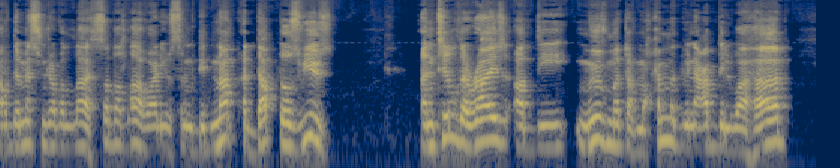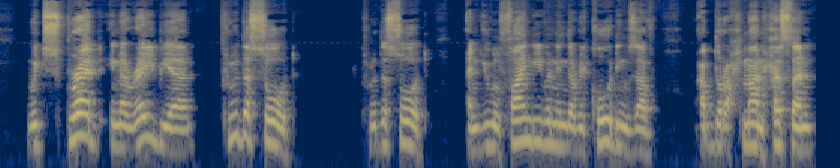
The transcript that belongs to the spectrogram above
of the Messenger of Allah sallallahu alaihi wasallam, did not adopt those views until the rise of the movement of Muhammad bin Abdul Wahhab, which spread in Arabia through the sword, through the sword. And you will find even in the recordings of Abdul Rahman Hassan,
